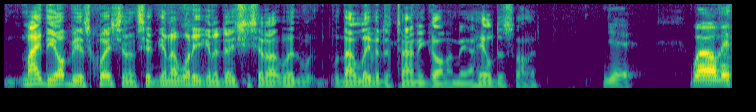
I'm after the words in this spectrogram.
made the obvious question and said, you know, what are you going to do? She said, oh, well, well, they'll leave it to Tony Gollan now. He'll decide. Yeah. Well, they're,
